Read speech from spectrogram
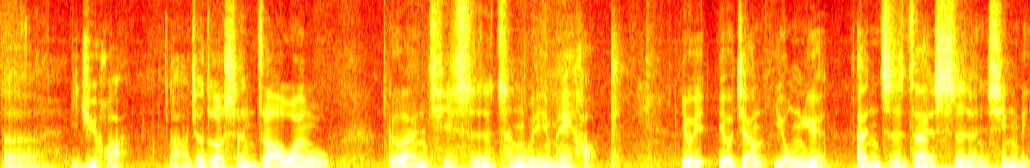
的一句话。啊，叫做神造万物，各按其时成为美好，又又将永远安置在世人心里。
